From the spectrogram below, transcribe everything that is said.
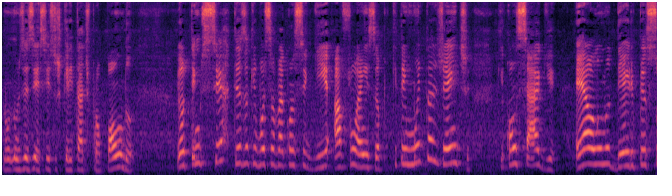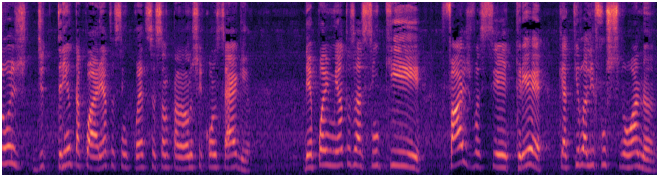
no, nos exercícios que ele está te propondo. Eu tenho certeza que você vai conseguir a fluência, porque tem muita gente que consegue. É aluno dele, pessoas de 30, 40, 50, 60 anos que conseguem depoimentos assim que faz você crer que aquilo ali funciona,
